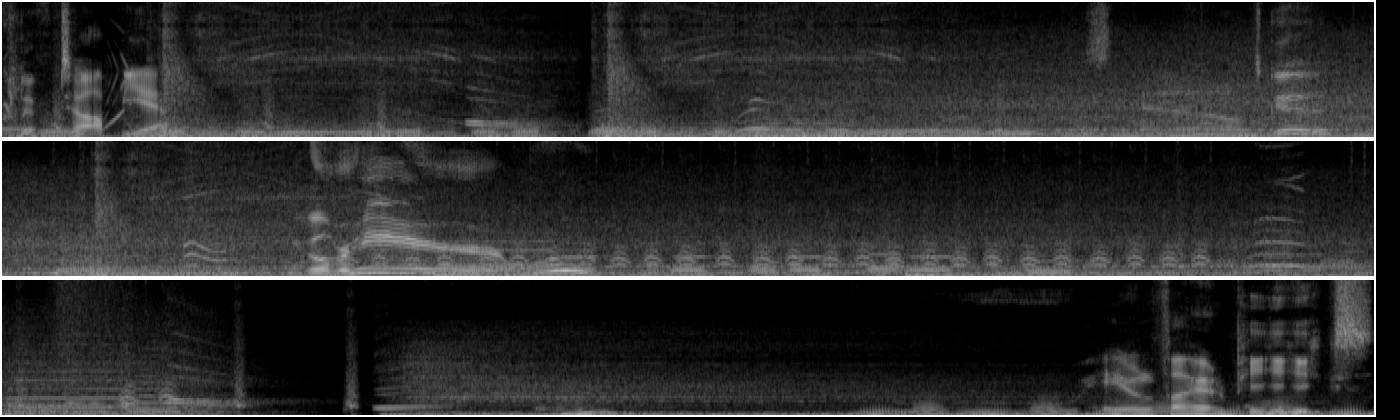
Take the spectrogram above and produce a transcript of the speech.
cliff top. Yeah. Sounds good. You go over here. Woo. Hailfire Peaks.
